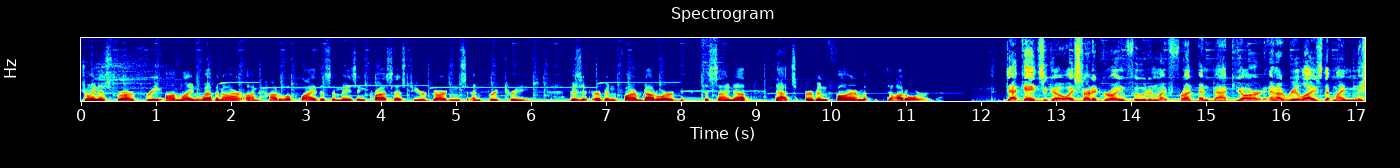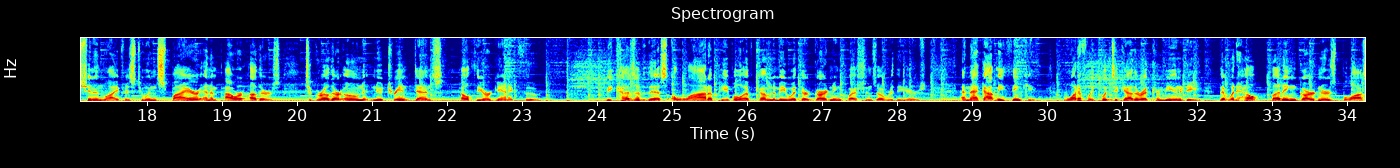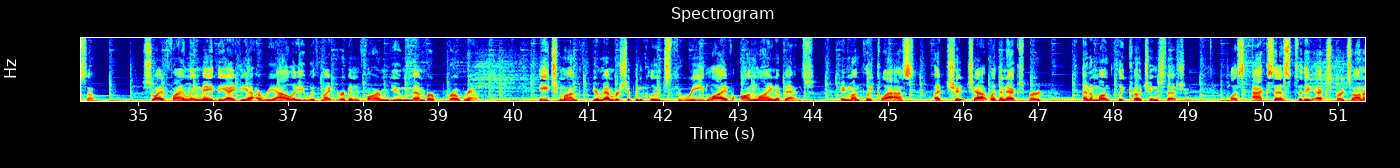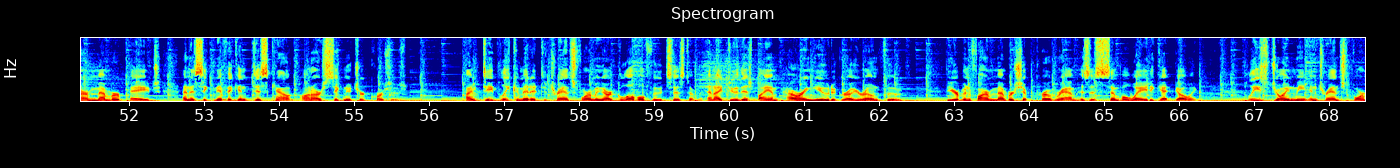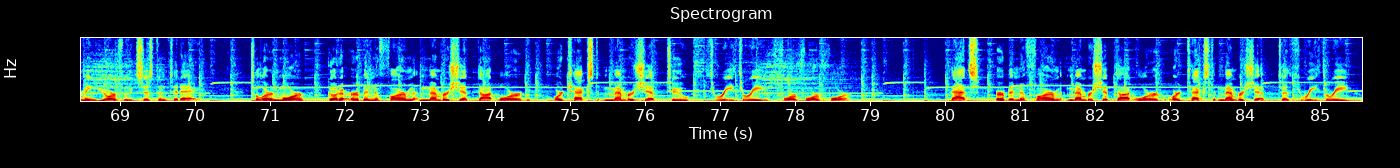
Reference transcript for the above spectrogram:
Join us for our free online webinar on how to apply this amazing process to your gardens and fruit trees. Visit urbanfarm.org to sign up. That's urbanfarm.org. Decades ago, I started growing food in my front and backyard, and I realized that my mission in life is to inspire and empower others to grow their own nutrient dense, healthy organic food. Because of this, a lot of people have come to me with their gardening questions over the years, and that got me thinking what if we put together a community that would help budding gardeners blossom? So I finally made the idea a reality with my Urban Farm U member program. Each month, your membership includes three live online events, a monthly class, a chit chat with an expert, and a monthly coaching session, plus access to the experts on our member page and a significant discount on our signature courses. I'm deeply committed to transforming our global food system, and I do this by empowering you to grow your own food. The Urban Farm membership program is a simple way to get going. Please join me in transforming your food system today. To learn more, go to urbanfarmmembership.org or text membership to 33444. That's urbanfarmmembership.org or text membership to 33444.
